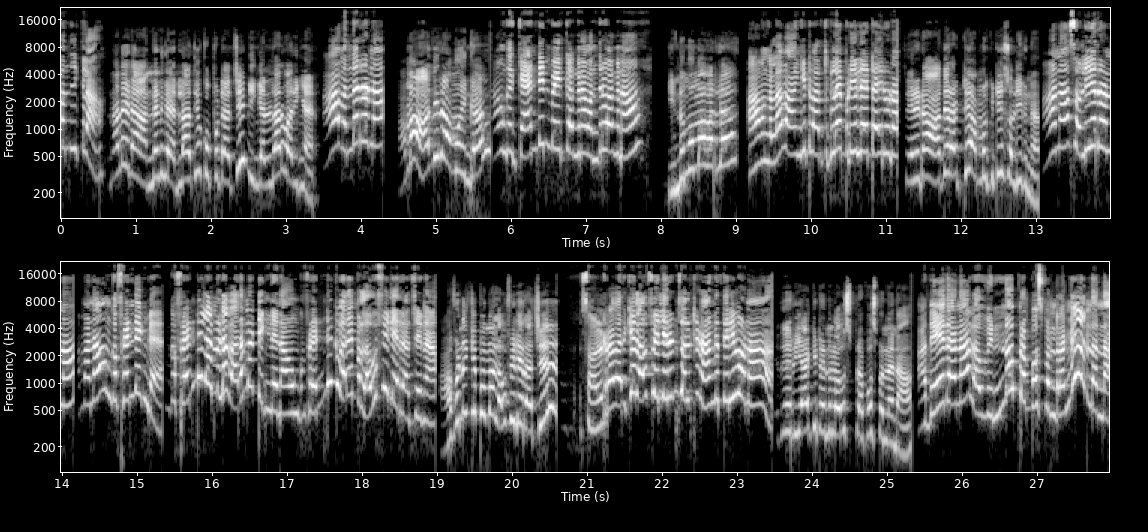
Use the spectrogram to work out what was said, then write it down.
சந்திக்கலாம். அதனால நான் அண்ணனுங்க எல்லாத்தையும் கூப்பிட்டாச்சு நீங்க எல்லாரும் வரீங்க. ஆ வந்துடுறேண்ணா. ஆமா ஆதிராமோ இங்க? அவங்க கேண்டீன் போயிருக்காங்கண்ணா வந்துருவாங்கண்ணா. இன்னமுமா வரல? அவங்கெல்லாம் வாங்கிட்டு வரதுக்குள்ள எப்படியும் லேட் ஆயிரும்ண்ணா. சரிடா ஆதிராக்கிட்டே அம்மா கிட்டயும் சொல்லிருங்க ஆனா சொல்லிடுறேண்ணா அம்மாண்ணா உங்க ஃப்ரெண்ட் எங்க உங்க ஃப்ரெண்ட் இல்லாமல வர மாட்டீங்களே நான் உங்க ஃப்ரெண்டுக்கு வர இப்ப லவ் ஃபெயிலியர் ஆச்சுண்ணா அவனுக்கு எப்பமா லவ் ஃபெயிலியர் ஆச்சு? சொல்ற வரைக்கும் லவ் ஃபெயிலியர்னு சொல்லிட்டு நாங்க தெரியும்ண்ணா? இது ரியா கிட்ட என்ன லவ்ஸ் ப்ரப்போஸ் பண்ணலனா அதேதானா லவ் இன்னும் ப்ரப்போஸ் பண்றாங்க அந்த அண்ணா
